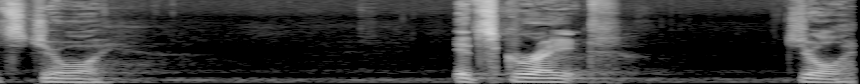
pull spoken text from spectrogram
It's joy. It's great joy.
